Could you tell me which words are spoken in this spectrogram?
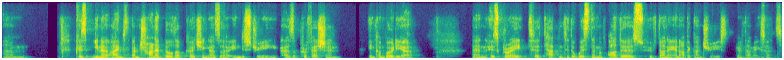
Because um, you know, I'm I'm trying to build up coaching as an industry, as a profession in Cambodia, and it's great to tap into the wisdom of others who've done it in other countries, if that makes sense.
